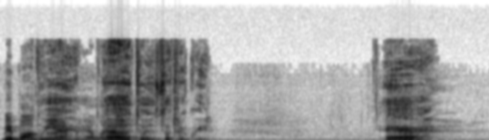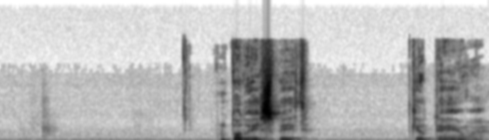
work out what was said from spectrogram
Beba uma aguinha, relaxa. Não, eu tô, eu tô tranquilo. É. Com todo o respeito que eu tenho a-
